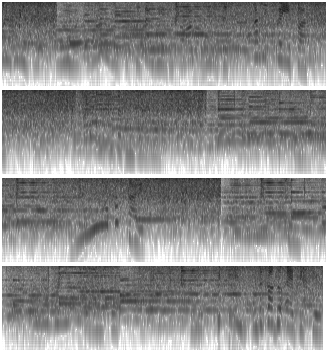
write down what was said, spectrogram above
призвити придумати назву, хоч і так. Карточка і фасочка. До епіків.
